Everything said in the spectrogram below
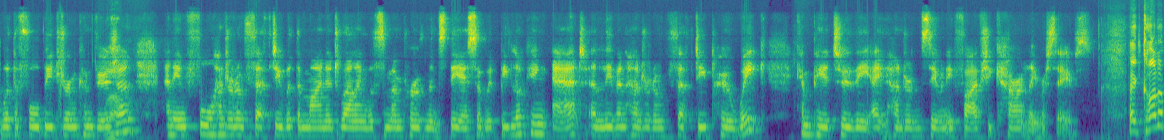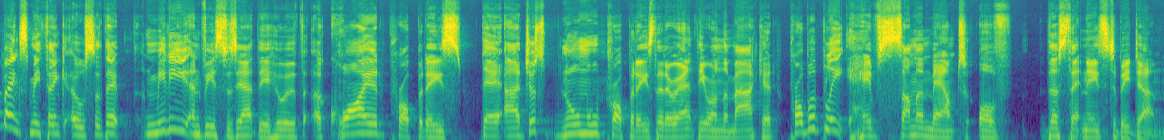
with the four bedroom conversion, wow. and then 450 with the minor dwelling with some improvements there. So we'd be looking at 1150 per week compared to the 875 she currently receives. It kind of makes me think also that many investors out there who have acquired properties that are just normal properties that are out there on the market probably have some amount of this that needs to be done.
